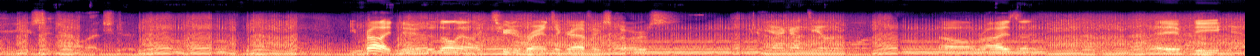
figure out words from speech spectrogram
your usage, and all that shit. You probably do. There's only like two brands of graphics cards. Yeah, I got the other one. Oh, Ryzen, AMD. Yeah.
